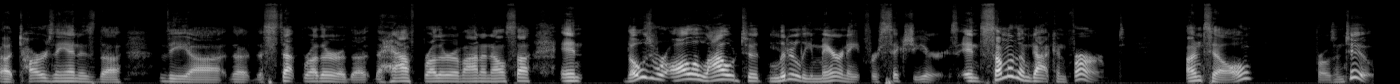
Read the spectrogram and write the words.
uh, Tarzan is the the uh, the the step brother or the the half brother of Anna and Elsa, and those were all allowed to literally marinate for six years, and some of them got confirmed until Frozen Two.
